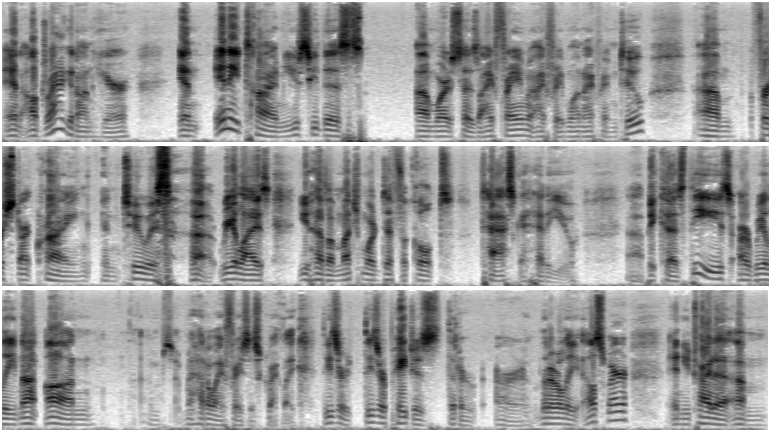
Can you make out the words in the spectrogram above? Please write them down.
and I'll drag it on here. And anytime you see this um, where it says iframe, iframe one, iframe two, um, first start crying, and two is uh, realize you have a much more difficult task ahead of you uh, because these are really not on um, how do I phrase this correctly? These are these are pages that are, are literally elsewhere, and you try to um,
